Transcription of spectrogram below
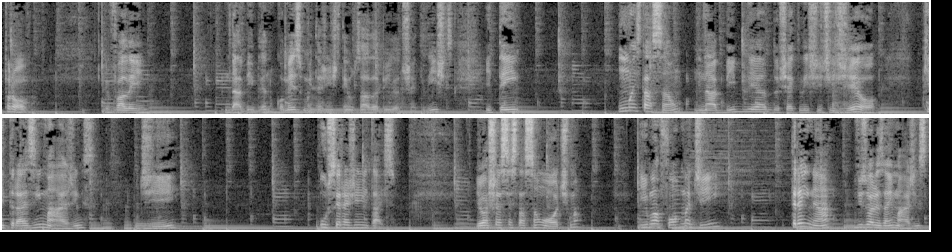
prova. Eu falei da Bíblia no começo, muita gente tem usado a Bíblia do checklist e tem uma estação na Bíblia do checklist de GO que traz imagens de úlceras genitais. Eu achei essa estação ótima e uma forma de treinar, visualizar imagens,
